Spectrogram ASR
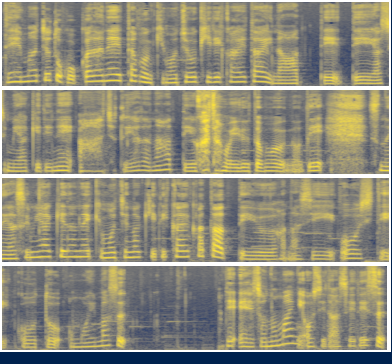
でまあちょっとここからね多分気持ちを切り替えたいなってで休み明けでねああちょっと嫌だなっていう方もいると思うのでその休み明けのね気持ちの切り替え方っていう話をしていこうと思います。で、えーその前にお知らせです。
